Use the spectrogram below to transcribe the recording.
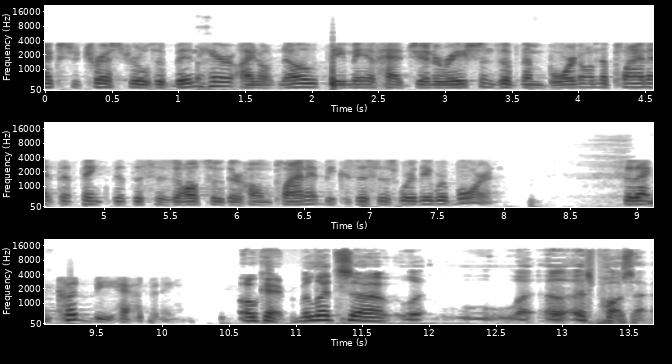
extraterrestrials have been here, I don't know. They may have had generations of them born on the planet that think that this is also their home planet because this is where they were born. So that could be happening. Okay, but let's uh, let's pause that.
